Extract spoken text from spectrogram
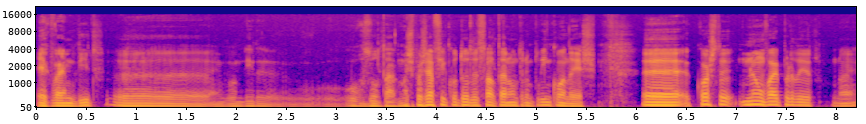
é que vai medir, uh, vou medir uh, o, resultado. Mas depois já ficou todo a saltar num trampolim com 10. Uh, Costa não vai perder, não é?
